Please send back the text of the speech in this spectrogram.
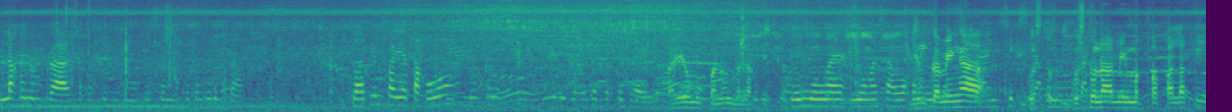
Ang laki ng braso ko sa dito. Saan laki talaga ng braso ko? Dati yung payat ako. Ayaw mo pa nun, malaki ka. Doon yung, ah, yung asawa ko. Yung kami nga, gusto, gusto naming magpapalaki.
